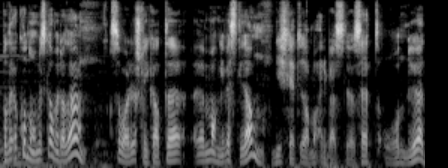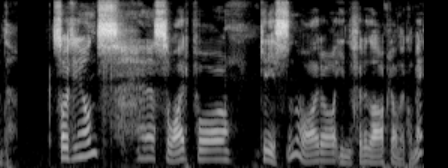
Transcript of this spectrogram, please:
På det økonomiske området så var det slik at eh, mange vestlige land de slet jo da med arbeidsløshet og nød. Sovjetunionens eh, svar på Krisen var å innføre da planøkonomi.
